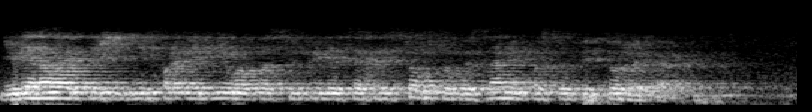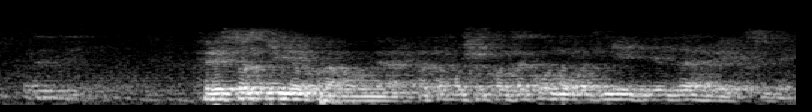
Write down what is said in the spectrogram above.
Елена Вайт пишет, несправедливо поступили со Христом, чтобы с нами поступить тоже как. Христос не имел права умирать, потому что по закону возмездие за грех смерть.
